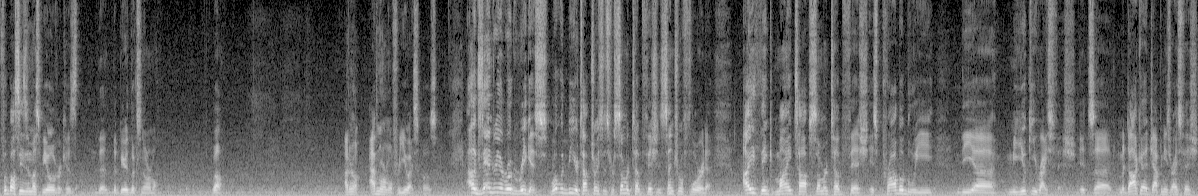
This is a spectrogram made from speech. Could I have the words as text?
football season must be over because the the beard looks normal. Well, I don't know, abnormal for you, I suppose. Alexandria Rodriguez, what would be your top choices for summer tub fish in Central Florida? I think my top summer tub fish is probably the uh, Miyuki rice fish. It's uh, Medaka, Japanese rice fish.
